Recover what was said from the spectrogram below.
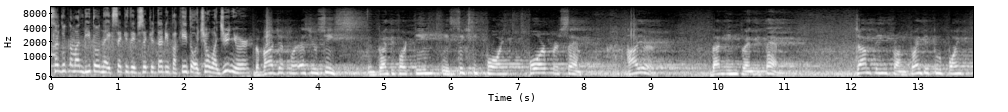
sagot naman dito na Executive Secretary Paquito Ochoa Jr., The budget for SUCs in 2014 is 60.4% higher than in 2010, jumping from 22.4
